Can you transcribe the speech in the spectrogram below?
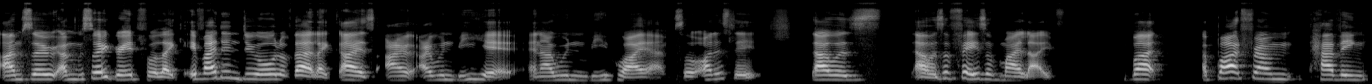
I'm so I'm so grateful. Like if I didn't do all of that, like guys, I I wouldn't be here and I wouldn't be who I am. So honestly, that was that was a phase of my life. But apart from having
